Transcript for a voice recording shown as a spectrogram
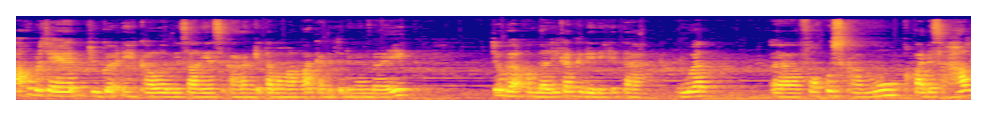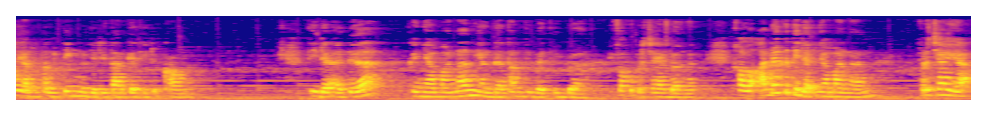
aku percaya juga nih kalau misalnya sekarang kita memanfaatkan itu dengan baik coba kembalikan ke diri kita buat uh, fokus kamu kepada hal yang penting menjadi target hidup kamu. Tidak ada kenyamanan yang datang tiba-tiba. Itu aku percaya banget. Kalau ada ketidaknyamanan percaya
